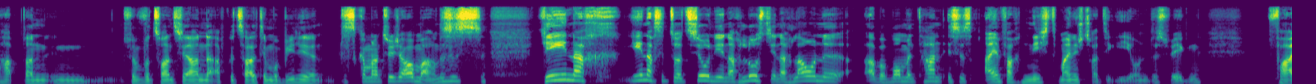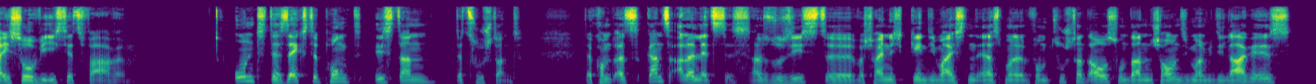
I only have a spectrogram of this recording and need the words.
habe dann in 25 Jahren eine abgezahlte Immobilie. Das kann man natürlich auch machen. Das ist je nach, je nach Situation, je nach Lust, je nach Laune, aber momentan ist es einfach nicht meine Strategie und deswegen fahre ich so, wie ich es jetzt fahre. Und der sechste Punkt ist dann der Zustand. Der kommt als ganz allerletztes. Also du siehst, äh, wahrscheinlich gehen die meisten erstmal vom Zustand aus und dann schauen sie mal, wie die Lage ist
